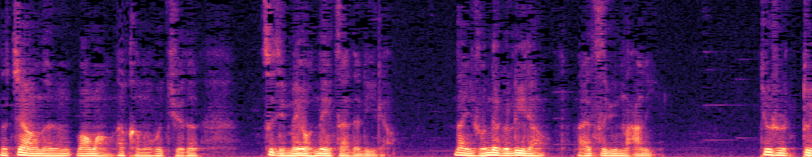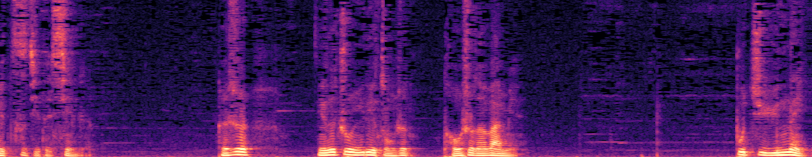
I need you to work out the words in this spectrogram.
那这样的人，往往他可能会觉得自己没有内在的力量。那你说那个力量来自于哪里？就是对自己的信任。可是你的注意力总是投射在外面，不拘于内，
